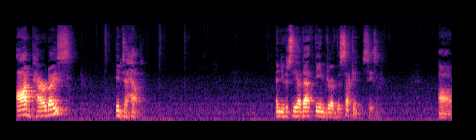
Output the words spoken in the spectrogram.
odd paradise into hell. And you can see how that theme drove the second season. Um,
